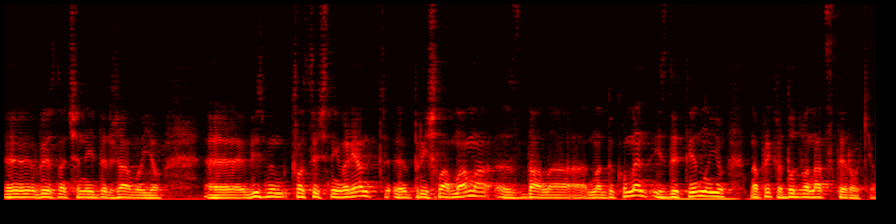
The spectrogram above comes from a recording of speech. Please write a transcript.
е, визначений державою. Е, Візьмемо класичний варіант. Прийшла мама, здала на документ із дитиною, наприклад, до 12 років.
